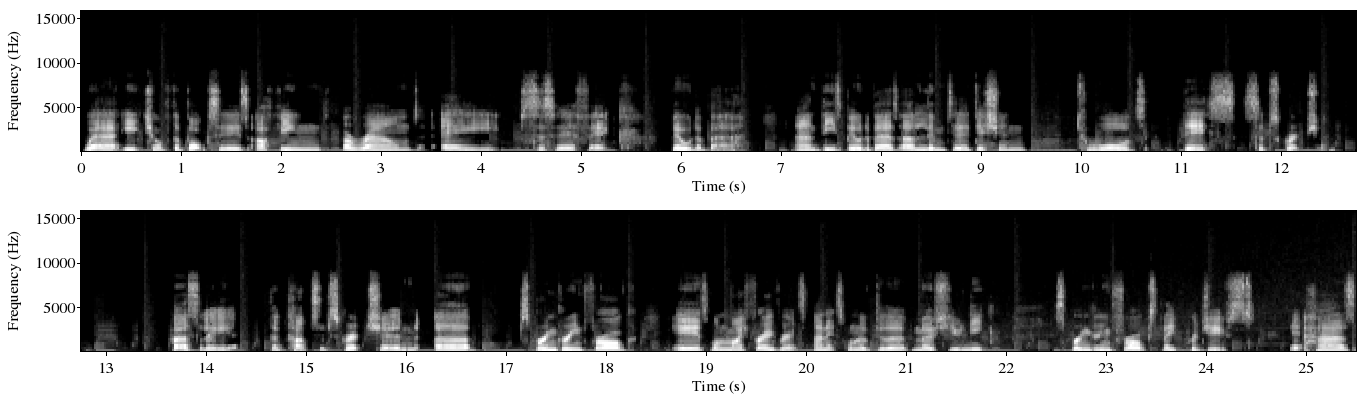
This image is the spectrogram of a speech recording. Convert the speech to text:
where each of the boxes are themed around a specific Build-A-Bear. And these Build-A-Bears are limited edition towards this subscription. Personally, the Cub subscription, uh, Spring Green Frog, is one of my favourites, and it's one of the most unique spring green frogs they produced. It has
